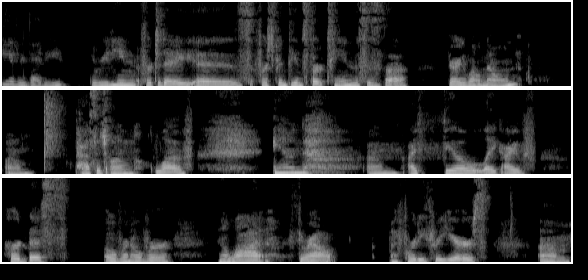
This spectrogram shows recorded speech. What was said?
Hey, everybody. The reading for today is First Corinthians 13. This is the very well known um, passage on love. And um, I feel like I've heard this over and over and a lot throughout my 43 years um,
